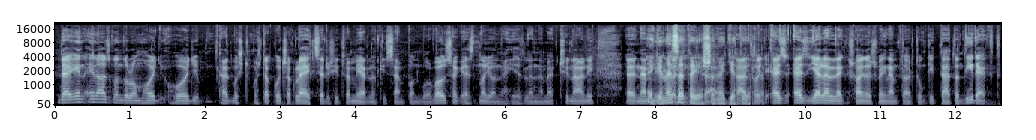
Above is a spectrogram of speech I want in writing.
De én, én azt gondolom, hogy, hogy tehát most, most akkor csak leegyszerűsítve mérnöki szempontból. Valószínűleg ezt nagyon nehéz lenne megcsinálni. Nem Igen, működik. ezzel teljesen egyetértek. Tehát, hogy ez, ez jelenleg sajnos még nem tartunk itt. Tehát a direkt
